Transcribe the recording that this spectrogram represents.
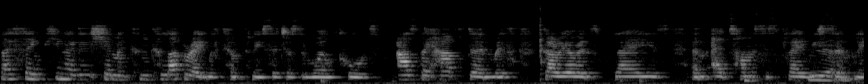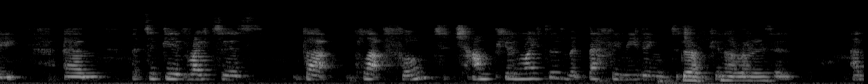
But I think, you know, the Sherman can collaborate with companies such as the Royal Courts, as they have done with Gary Owen's plays, um, Ed Thomas's play recently. Yeah. Um, but to give writers that platform to champion writers, we're definitely needing to champion our Definitely. writers. And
